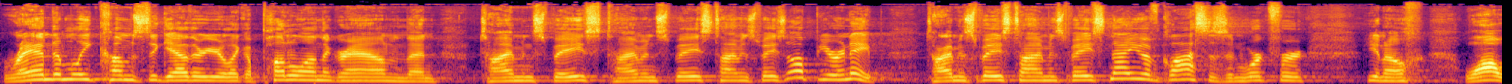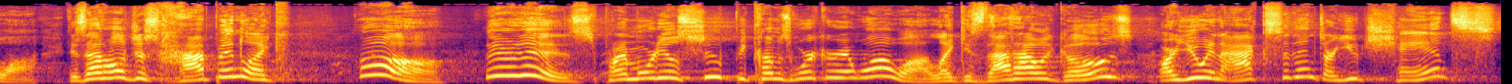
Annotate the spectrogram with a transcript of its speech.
randomly comes together. You're like a puddle on the ground, and then time and space, time and space, time and space. Oh, you're an ape. time and space, time and space. Now you have glasses and work for, you know, Wawa. Is that all just happen? Like, oh, there it is. Primordial soup becomes worker at Wawa. Like, is that how it goes? Are you an accident? Are you chance?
